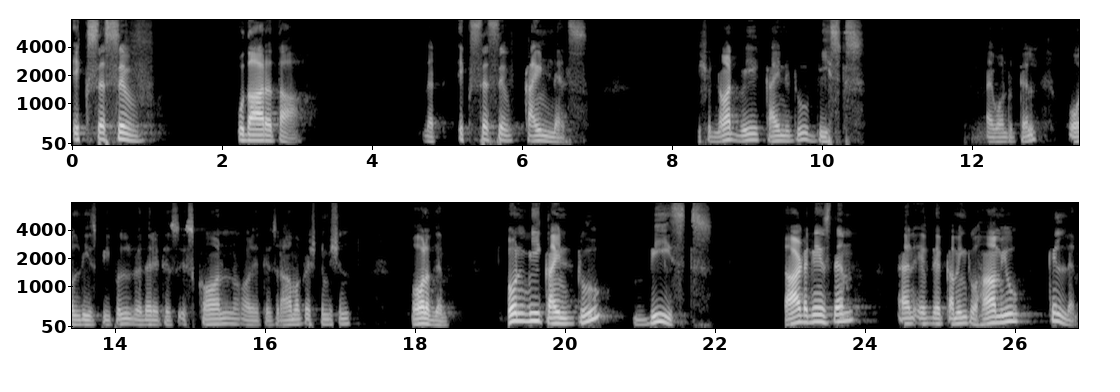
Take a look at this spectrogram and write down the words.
excessive udarata that excessive kindness. You should not be kind to beasts. I want to tell all these people whether it is ISKCON or it is ramakrishna mission all of them don't be kind to beasts. Guard against them, and if they're coming to harm you, kill them.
